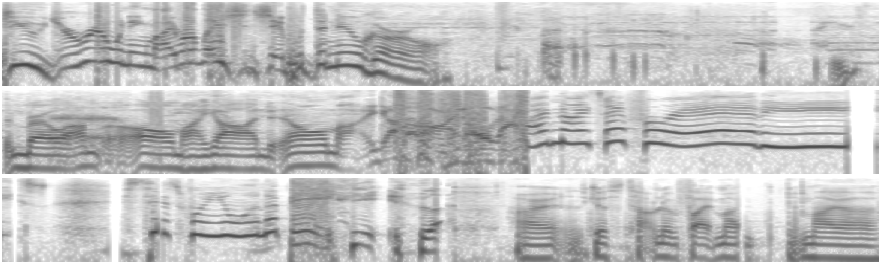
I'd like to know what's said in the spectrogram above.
Dude, you're ruining my relationship with the new girl. Bro, I'm. Oh my god. Oh my god. Oh my, I'm nice at Freddy's. Is this where you wanna be? Alright, I guess time to fight my my uh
